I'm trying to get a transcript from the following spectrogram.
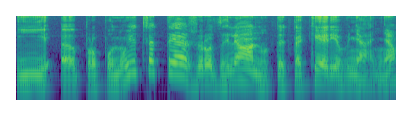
І е, пропонується теж розглянути таке рівняння,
